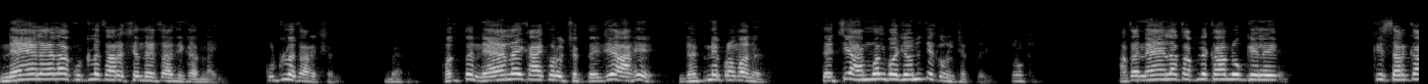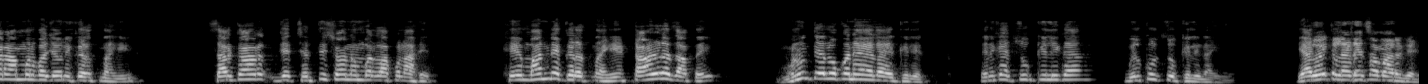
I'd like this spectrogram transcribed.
न्यायालयाला कुठलंच आरक्षण द्यायचा अधिकार नाही. कुठलंच आरक्षण. फक्त न्यायालय काय करू शकतंय? जे आहे घटनेप्रमाणे त्याची अंमलबजावणी ते करू शकतंय. ओके. आता न्यायालयात आपले का लोक गेले? की सरकार अंमलबजावणी करत नाही? सरकार जे छत्तीसव्या नंबरला आपण आहेत हे मान्य करत नाही हे टाळलं जातंय. म्हणून ते लोक न्यायालयात गेलेत. त्यांनी काय चूक केली का? बिलकुल चूक केली नाही या एक लढ्याचा मार्ग आहे.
